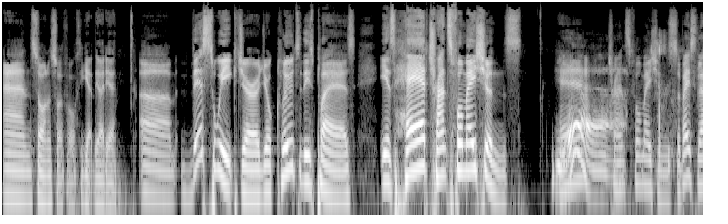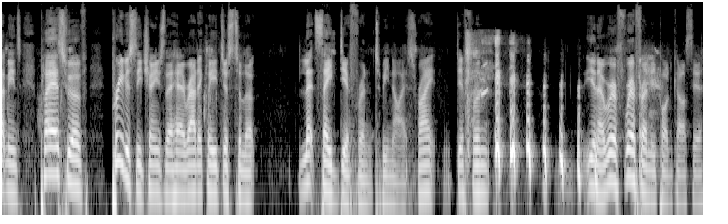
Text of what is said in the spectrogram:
and so on and so forth. You get the idea. Um, this week, Jared, your clue to these players is hair transformations. Hair Yeah. transformations. So basically, that means players who have previously changed their hair radically just to look, let's say, different, to be nice, right? Different. you know, we're a, we're a friendly podcast here.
